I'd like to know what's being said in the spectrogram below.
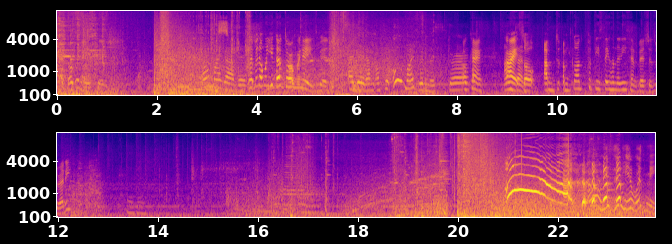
Yeah, throw grenades, bitch. Oh my god, bitch. Let me know when you're done throwing grenades, bitch. I did. I'm. I'm oh my goodness, girl. Okay. I'm All right, done. so I'm d- I'm going to put these things underneath him, bitches. Ready? Ah! Oh, he's in here with me.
